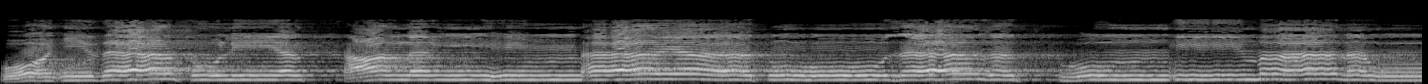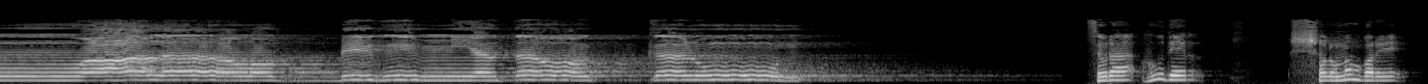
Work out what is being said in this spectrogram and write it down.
وَإِذَا تُلِيَتْ عَلَيْهِمْ آيَاتُهُ زَادَتْهُمْ إِيمَانًا وَعَلَىٰ رَبِّهِمْ يَتَوَكَّلُونَ সুরা হুদের ষোলো নম্বরে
